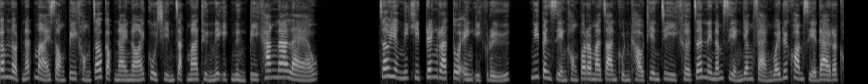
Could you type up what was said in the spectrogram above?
กำหนดนัดหมายสองปีของเจ้ากับนายน้อยกูฉินจักมาถึงในอีกหนึ่งปีข้างหน้าแล้ว เจ้ายังมิคิดเร่งรัดตัวเองอีกหรือ นี่เป็นเสียงของปรมาจารย์ขุนเขาเทียนจี เคอร์เจิ้นในน้ำเสียงยังแฝงไว้ด้วยความเสียดายระค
